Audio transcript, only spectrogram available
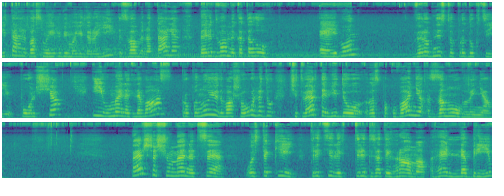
Вітаю вас, мої любі, мої дорогі! З вами Наталя. Перед вами каталог Avon, виробництво продукції Польща. І в мене для вас пропоную до вашого огляду четверте відео розпакування замовлення. Перше, що в мене це ось такий 3,3 грама гель для брів,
